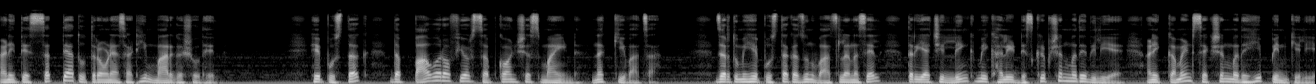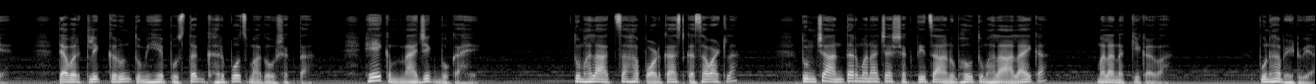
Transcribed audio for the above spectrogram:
आणि ते सत्यात उतरवण्यासाठी मार्ग शोधेल. हे पुस्तक the power of your subconscious mind नक्की वाचा. जर तुम्ही हे पुस्तक अजून वाचलं नसेल तर याची लिंक मी खाली डिस्क्रिप्शनमध्ये दिली आहे आणि कमेंट सेक्शनमध्येही पिन केली आहे. त्यावर क्लिक करून तुम्ही हे पुस्तक घरपोच मागवू शकता. हे एक मॅजिक बुक आहे. तुम्हाला आजचा हा पॉडकास्ट कसा वाटला? तुमच्या अंतर्मनाच्या शक्तीचा अनुभव तुम्हाला आलाय का? मला नक्की कळवा. पुन्हा भेटूया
